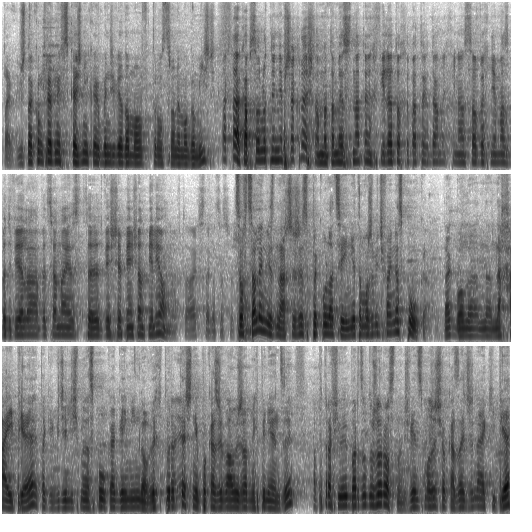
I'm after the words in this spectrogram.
No tak, już na konkretnych wskaźnikach będzie wiadomo, w którą stronę mogą iść. Tak, tak, absolutnie nie przekreślam, natomiast na tę chwilę to chyba tych danych finansowych nie ma zbyt wiele, a wycena jest e, 250 milionów, tak? z tego co słyszałem. Co wcale nie znaczy, że spekulacyjnie to może być fajna spółka, tak? bo na, na, na hypie, tak jak widzieliśmy na spółkach gamingowych, które też nie pokazywały żadnych pieniędzy, a potrafiły bardzo dużo rosnąć, więc może się okazać, że na ekipie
